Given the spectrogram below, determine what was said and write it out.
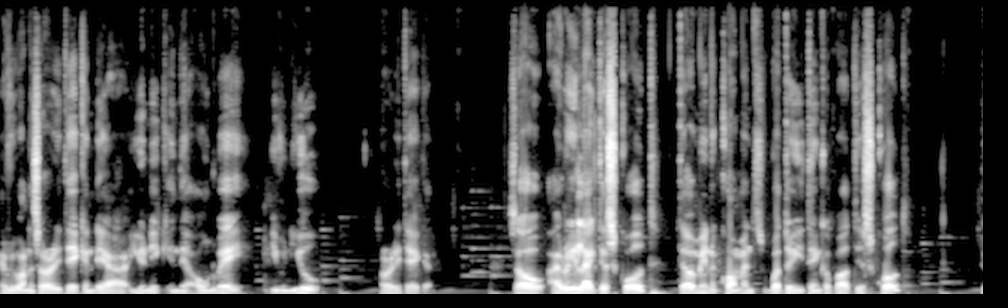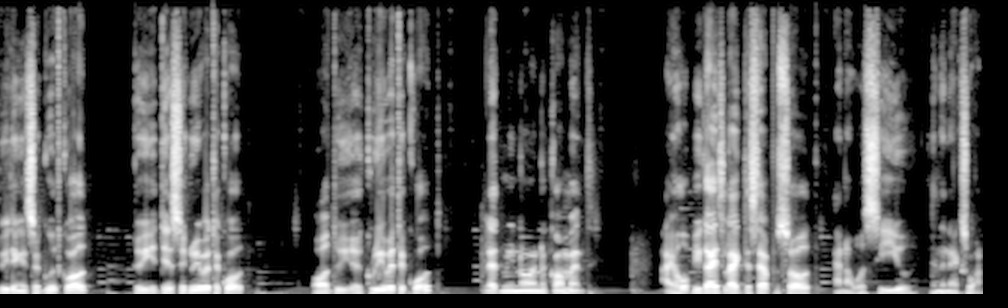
everyone is already taken. They are unique in their own way. Even you already taken. So I really like this quote. Tell me in the comments what do you think about this quote? Do you think it's a good quote? Do you disagree with the quote? Or do you agree with the quote? Let me know in the comment. I hope you guys like this episode and I will see you in the next one.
